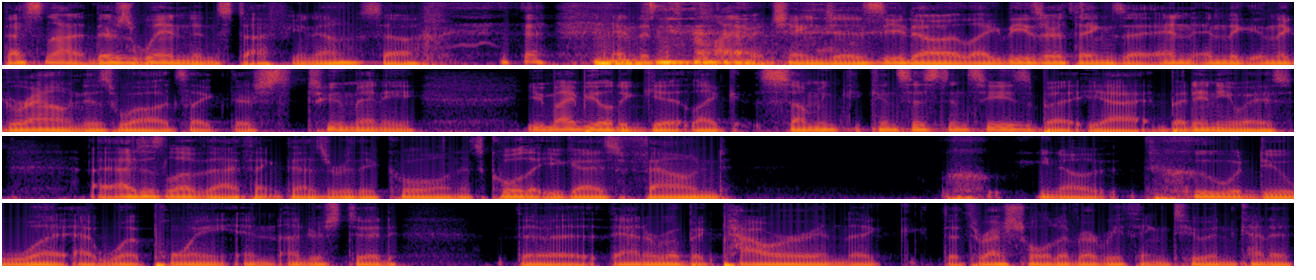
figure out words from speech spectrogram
that's not there's wind and stuff, you know. So and the climate changes, you know, like these are things that and in the in the ground as well. It's like there's too many. You might be able to get like some consistencies, but yeah. But anyways, I, I just love that. I think that's really cool, and it's cool that you guys found, who, you know, who would do what at what point and understood the, the anaerobic power and the the threshold of everything too, and kind of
